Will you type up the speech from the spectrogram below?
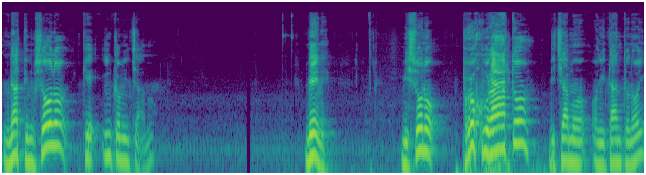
Un attimo solo che incominciamo. Bene, mi sono procurato, diciamo ogni tanto noi,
